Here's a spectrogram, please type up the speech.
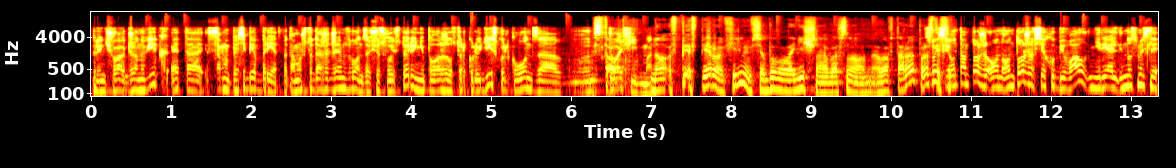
Блин, чувак, Джон Вик это самый по себе бред, потому что даже Джеймс Бонд за всю свою историю не положил столько людей, сколько он за э, Стоп. два фильма. Но в, в первом фильме все было логично обосновано. Во второй В просто... смысле, он там тоже, он, он тоже всех убивал, нереально, ну, в смысле,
